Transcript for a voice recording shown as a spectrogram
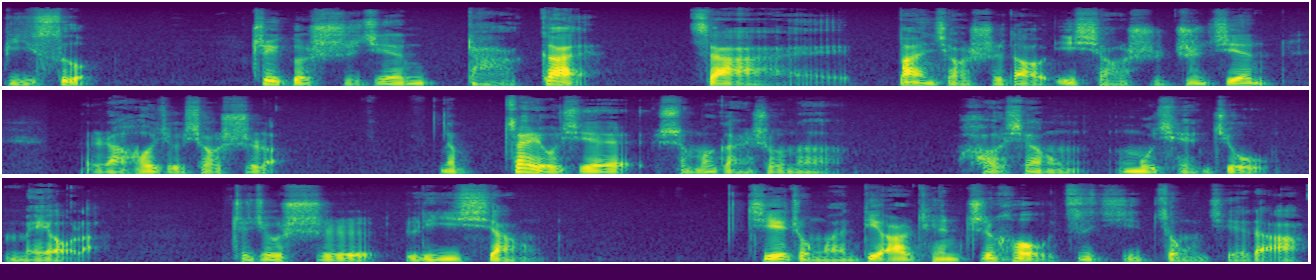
鼻塞，这个时间大概在半小时到一小时之间，然后就消失了。那再有些什么感受呢？好像目前就没有了。这就是理想接种完第二天之后自己总结的啊。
